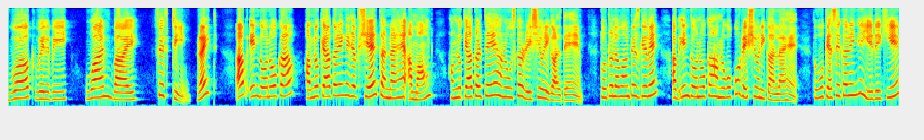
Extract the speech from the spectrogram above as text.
work will be one by fifteen right अब इन दोनों का हम लोग क्या करेंगे? जब शेयर करना है अमाउंट हम लोग क्या करते हैं? हम लोग उसका रेशियो निकालते हैं। टोटल अमाउंट इज़ गिवन अब इन दोनों का हम लोगों को रेशियो निकालना है। तो वो कैसे करेंगे? ये देखिए।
